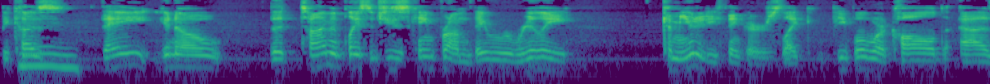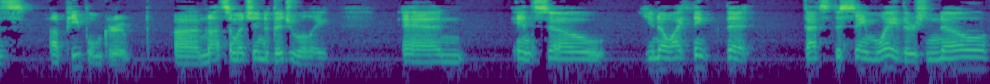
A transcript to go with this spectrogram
because mm. they, you know, the time and place that Jesus came from, they were really community thinkers. Like people were called as a people group, um, not so much individually. And and so, you know, I think that that's the same way. There's no.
